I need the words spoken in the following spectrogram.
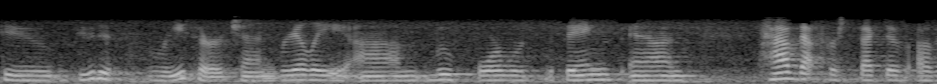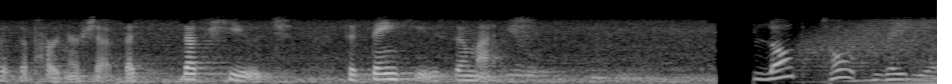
to do this research and really um, move forward with things and have that perspective of it's a partnership. That's, that's huge. So thank you so much. Blog Talk Radio.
